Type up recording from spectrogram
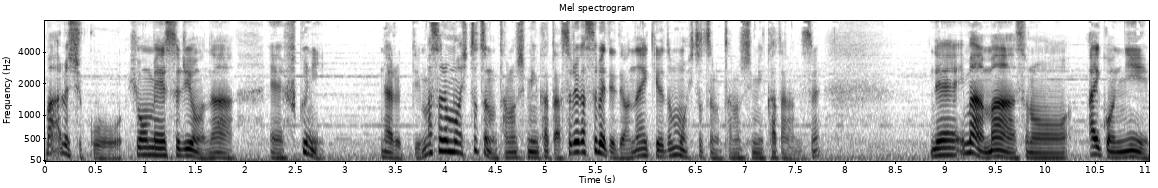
まあ、ある種こう表明するような、えー、服になるっていう、まあ、それも一つの楽しみ方それが全てではないけれども一つの楽しみ方なんですね。で今はまあそのアイコンに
